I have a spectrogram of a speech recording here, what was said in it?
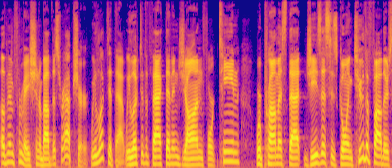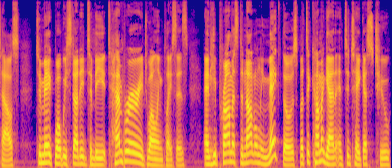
of information about this rapture. We looked at that. We looked at the fact that in John 14, we're promised that Jesus is going to the Father's house to make what we studied to be temporary dwelling places. And he promised to not only make those, but to come again and to take us to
